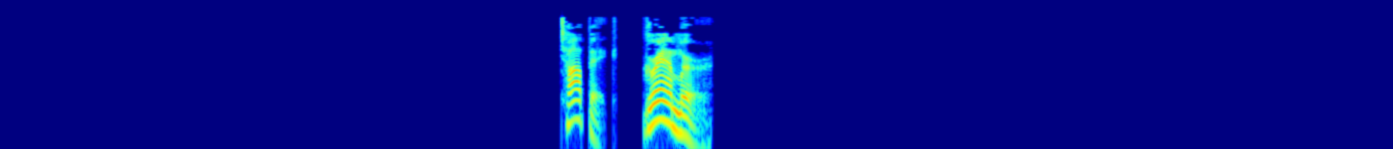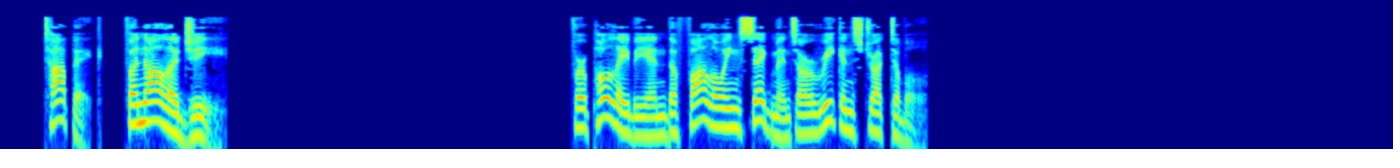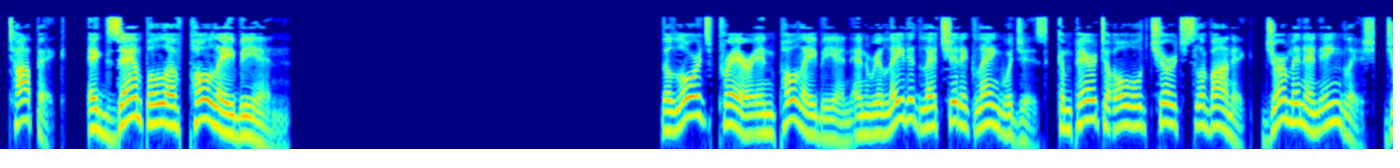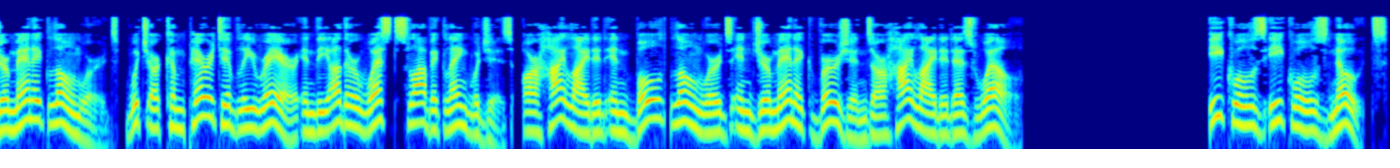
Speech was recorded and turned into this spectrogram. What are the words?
Topic: Grammar. Topic: Phonology. For Polabian the following segments are reconstructible. Topic: Example of Polabian. The Lord's Prayer in Polabian and related Lechitic languages, compared to Old Church Slavonic, German and English, Germanic loanwords, which are comparatively rare in the other West Slavic languages, are highlighted in bold loanwords in Germanic versions are highlighted as well. Notes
